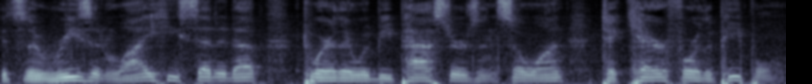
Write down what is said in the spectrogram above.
It's the reason why he set it up to where there would be pastors and so on to care for the people.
